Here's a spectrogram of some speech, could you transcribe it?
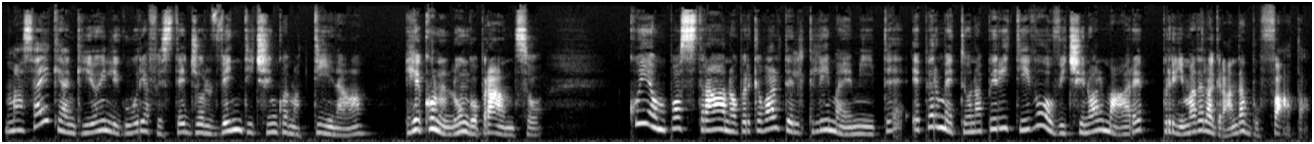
Ma sai che anche io in Liguria festeggio il 25 mattina? E con un lungo pranzo. Qui è un po' strano perché a volte il clima è mite e permette un aperitivo vicino al mare prima della grande abbuffata.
